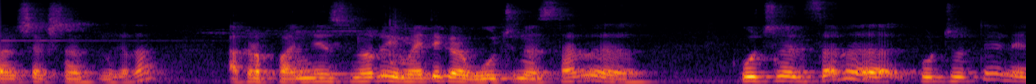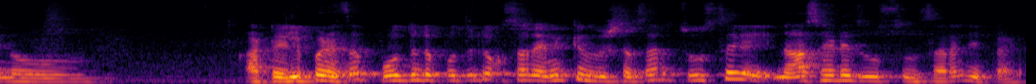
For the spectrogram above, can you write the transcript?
కన్స్ట్రక్షన్ అవుతుంది కదా. అక్కడ పని చేస్తున్నారు ఈమెయితే ఇక్కడ కూర్చున్నది సార్. కూర్చున్నది సార్ కూర్చుంటే నేను అటు వెళ్ళిపోయాను సార్. పొద్దుంటే పొద్దుంటే ఒకసారి వెనక్కి చూసిన సార్. చూస్తే నా సైడే చూస్తుంది సార్ అని చెప్పాడు.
